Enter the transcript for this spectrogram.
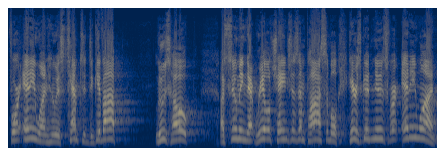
for anyone who is tempted to give up, lose hope, assuming that real change is impossible. Here's good news for anyone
